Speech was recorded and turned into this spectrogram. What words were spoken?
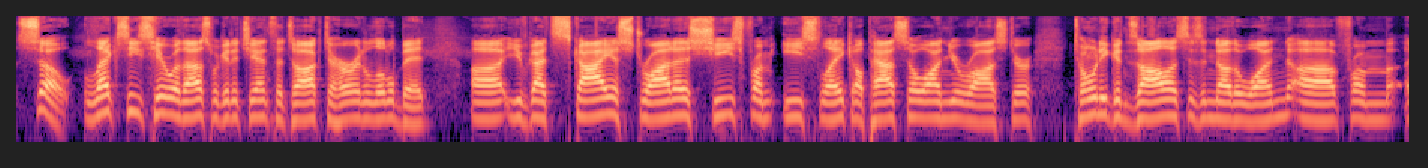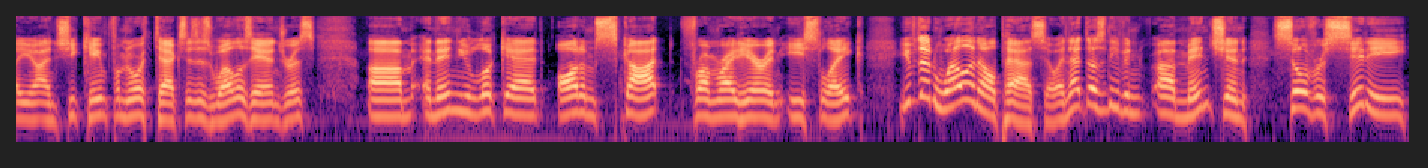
So Lexi's here with us. We'll get a chance to talk to her in a little bit. Uh, you've got Sky Estrada. She's from Eastlake, El Paso, on your roster. Tony Gonzalez is another one uh, from, uh, you know, and she came from North Texas as well as Andress. Um, and then you look at Autumn Scott from right here in Eastlake. You've done well in El Paso, and that doesn't even uh, mention Silver City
